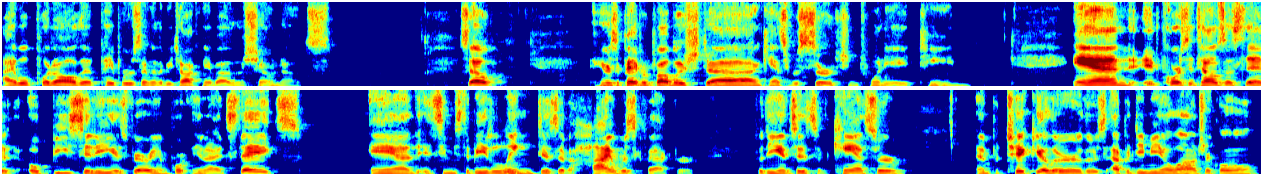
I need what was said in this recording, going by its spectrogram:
I will put all the papers I'm going to be talking about in the show notes. So here's a paper published uh, in Cancer Research in 2018. And of course, it tells us that obesity is very important in the United States. And it seems to be linked as a high risk factor for the incidence of cancer. In particular, there's epidemiological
